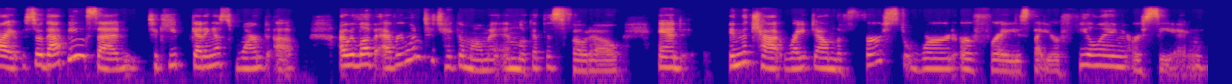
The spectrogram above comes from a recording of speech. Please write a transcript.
All right, so that being said, to keep getting us warmed up, I would love everyone to take a moment and look at this photo and in the chat, write down the first word or phrase that you're feeling or seeing.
